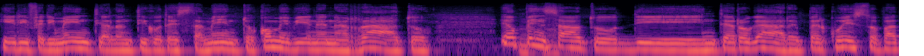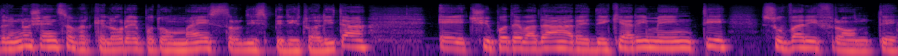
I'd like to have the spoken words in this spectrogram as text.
i riferimenti all'Antico Testamento, come viene narrato, e ho pensato di interrogare per questo Padre Innocenzo perché lo reputo un maestro di spiritualità e ci poteva dare dei chiarimenti su vari fronti,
